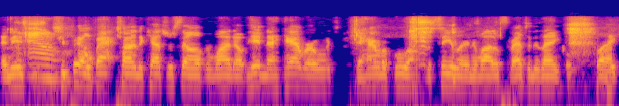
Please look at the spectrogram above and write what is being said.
and, and then she, she, fell back trying to catch herself and wound up hitting a hammer, which the hammer flew off the ceiling and wound up scratching his ankle. Like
